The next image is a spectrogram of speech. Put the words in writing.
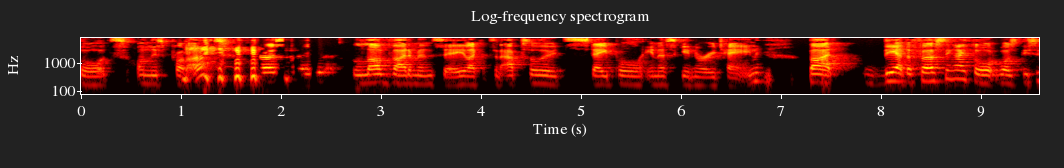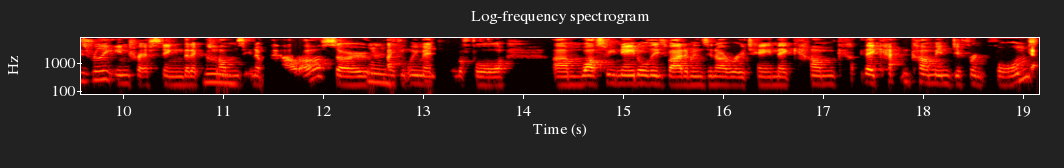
thoughts on this product. First, love vitamin C. Like it's an absolute staple in a skin routine. Mm. But yeah, the first thing I thought was this is really interesting that it mm. comes in a powder. So mm. I think we mentioned before, um, whilst we need all these vitamins in our routine, they come they can come in different forms. Yeah.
